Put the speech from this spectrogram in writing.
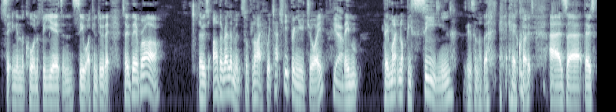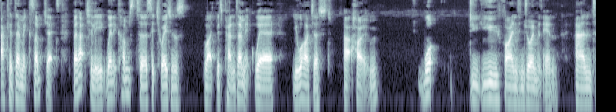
sitting in the corner for years and see what I can do with it. So there are those other elements of life which actually bring you joy. Yeah. They, they might not be seen, is another air quote, as uh, those academic subjects. But actually, when it comes to situations like this pandemic where you are just at home, what do you find enjoyment in? And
